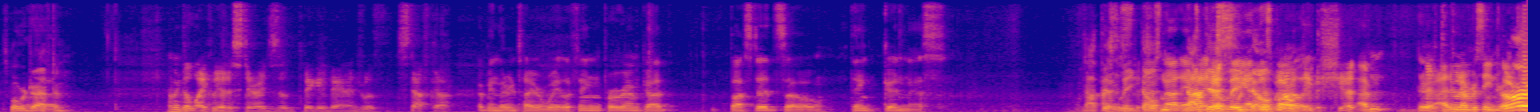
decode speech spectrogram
that's what we're drafting. I think the likelihood of steroids is a big advantage with Stefka. I mean, their entire weightlifting program got busted, so thank goodness. Not this league, though. There's not Not this anti-doping league, at though. this We bar don't league. give a shit. I've, Yeah, there, I've dude, never seen They're already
